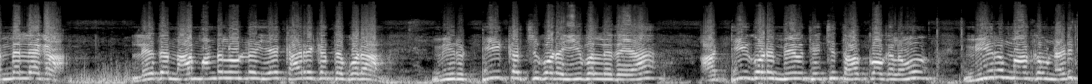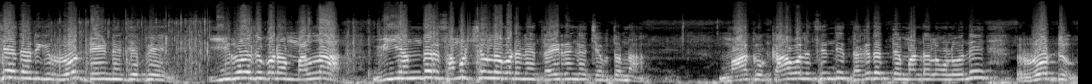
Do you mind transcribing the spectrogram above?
ఎమ్మెల్యేగా లేదా నా మండలంలో ఏ కార్యకర్త కూడా మీరు టీ ఖర్చు కూడా ఇవ్వలేదయ్యా. ఆ టీ కూడా మేము తెచ్చి తాక్కోగలము. మీరు మాకు నడిచేదానికి రోడ్ వేయండి అని చెప్పి ఈ రోజు కూడా మళ్ళా మీ అందరి సమక్షంలో కూడా నేను ధైర్యంగా చెబుతున్నా. మాకు కావలసింది దగదత్తె మండలంలోని రోడ్డు.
